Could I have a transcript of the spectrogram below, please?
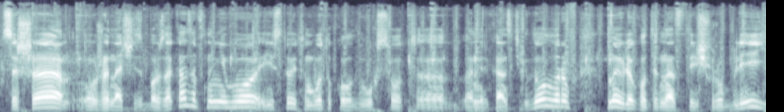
В США уже начали сбор заказов на него, и стоит он вот около 200 э, американских долларов, ну или около 13 тысяч рублей.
